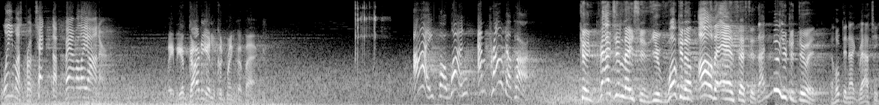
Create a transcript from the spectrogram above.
We must protect the family honor. Maybe a guardian could bring her back. I, for one, am proud of her. Congratulations! You've woken up all the ancestors. I knew you could do it. I hope they're not grouchy.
